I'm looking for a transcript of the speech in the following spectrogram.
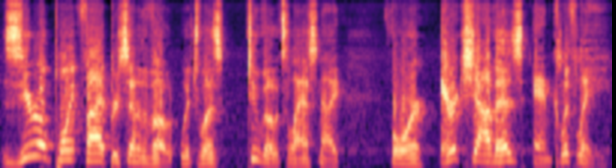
0.5% of the vote, which was two votes last night, for Eric Chavez and Cliff Lee.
